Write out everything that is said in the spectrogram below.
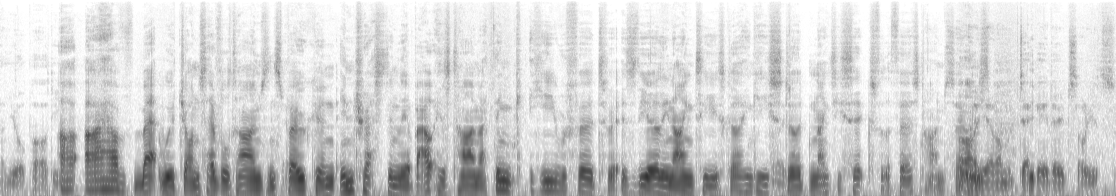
and your party. I, I have met with John several times and spoken interestingly about his time. I think he referred to it as the early 90s because I think he stood 96 for the first time. So oh, yeah, I'm a decade out, sorry, it's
